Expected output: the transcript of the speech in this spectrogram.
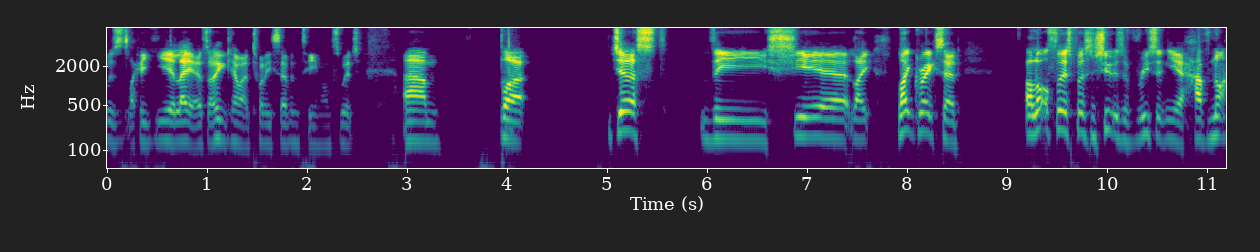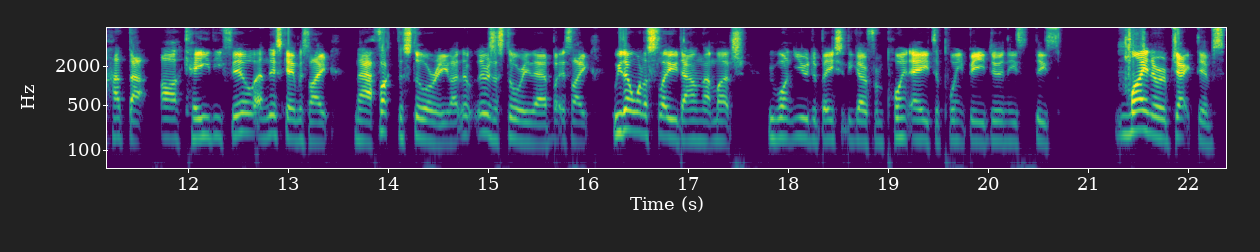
was like a year later. So I think it came out in 2017 on Switch. Um, but just the sheer like like Greg said, a lot of first person shooters of recent year have not had that arcadey feel, and this game was like, nah, fuck the story. Like there- there's a story there, but it's like we don't want to slow you down that much. We want you to basically go from point A to point B, doing these these minor objectives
